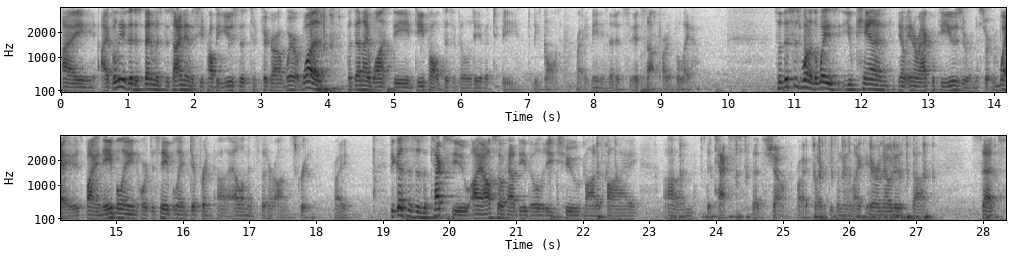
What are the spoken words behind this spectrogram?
I, I believe that as Ben was designing this, he probably used this to figure out where it was, but then I want the default visibility of it to be to be gone, right? Meaning that it's it's not part of the layout. So this is one of the ways you can you know interact with the user in a certain way is by enabling or disabling different uh, elements that are on screen, right? Because this is a text view, I also have the ability to modify um, the text that's shown, right? So I could do something like error notice dot set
